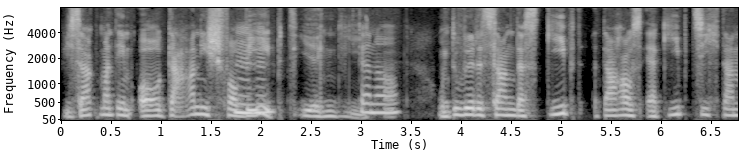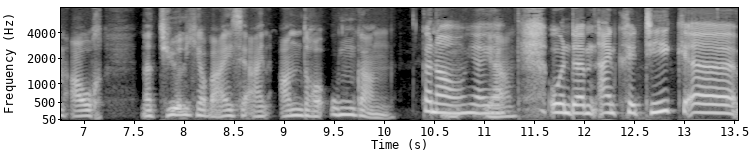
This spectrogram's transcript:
wie sagt man dem, organisch verwebt mhm. irgendwie. Genau. Und du würdest sagen, das gibt, daraus ergibt sich dann auch natürlicherweise ein anderer Umgang. Genau, ja, ja. ja. Und ähm, ein Kritik äh,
